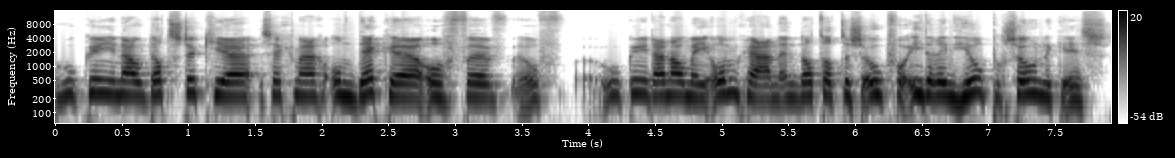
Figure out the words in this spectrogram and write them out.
hoe kun je nou dat stukje, zeg maar, ontdekken? Of, eh, of hoe kun je daar nou mee omgaan? En dat dat dus ook voor iedereen heel persoonlijk is.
